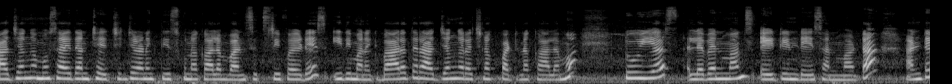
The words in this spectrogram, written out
రాజ్యాంగ ముసాయిదాన్ని చర్చించడానికి తీసుకున్న కాలం వన్ సిక్స్టీ ఫైవ్ డేస్. ఇది మనకి భారత రాజ్యాంగ రచనకు పట్టిన కాలము two years eleven months eighteen days అనమాట అంటే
